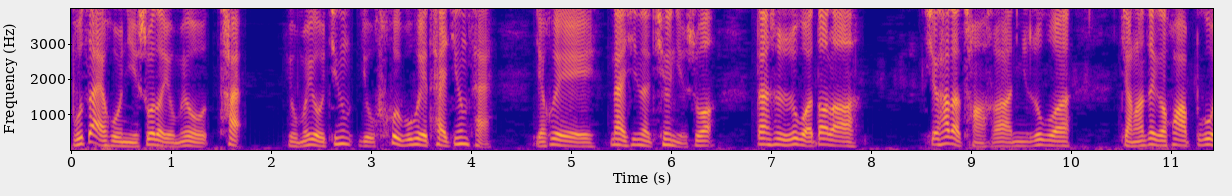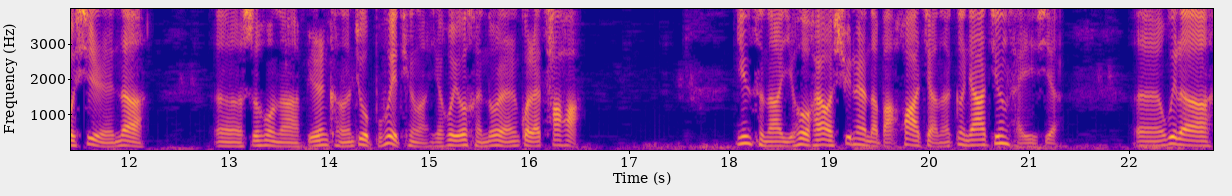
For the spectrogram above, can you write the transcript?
不在乎你说的有没有太。有没有精有会不会太精彩，也会耐心的听你说。但是如果到了其他的场合，你如果讲了这个话不够吸引人的，呃时候呢，别人可能就不会听了，也会有很多人过来插话。因此呢，以后还要训练的把话讲得更加精彩一些。呃，为了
